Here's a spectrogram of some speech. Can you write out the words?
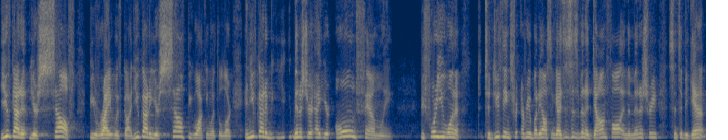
You've got to yourself be right with God. You've got to yourself be walking with the Lord. And you've got to minister at your own family before you want to, to do things for everybody else. And guys, this has been a downfall in the ministry since it began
